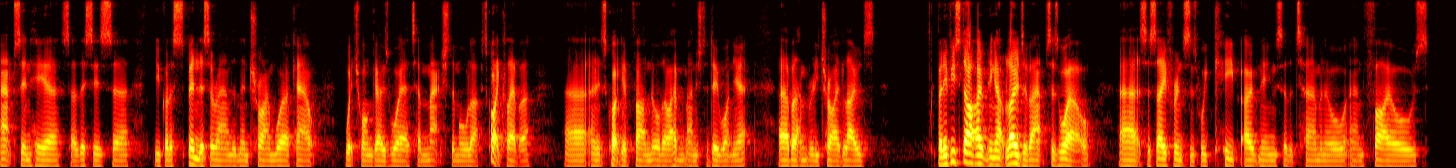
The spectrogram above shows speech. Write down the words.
apps in here. So this is, uh, you've got to spin this around and then try and work out which one goes where to match them all up. It's quite clever uh, and it's quite good fun, although I haven't managed to do one yet, uh, but I haven't really tried loads. But if you start opening up loads of apps as well, uh, so say for instance we keep opening so the terminal and files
